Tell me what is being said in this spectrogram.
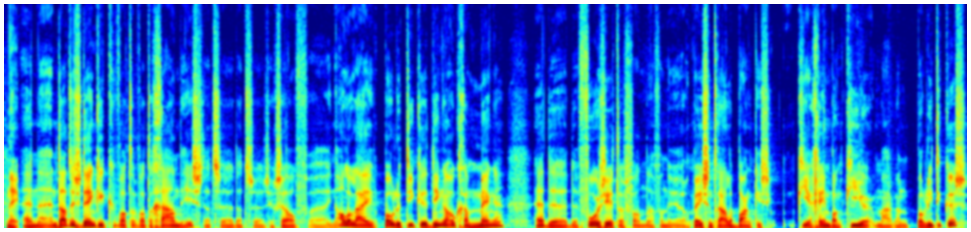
Nee. En, eh, en dat is denk ik wat, er- wat er gaande is. Dat ze, dat ze zichzelf eh, in allerlei politieke dingen ook gaan mengen. Hè, de, de voorzitter van de, van de Europese Centrale Bank is een keer geen bankier, maar een politicus.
